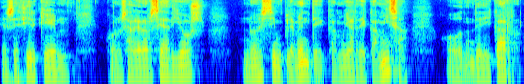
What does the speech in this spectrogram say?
Es decir, que consagrarse a Dios no es simplemente cambiar de camisa o dedicar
